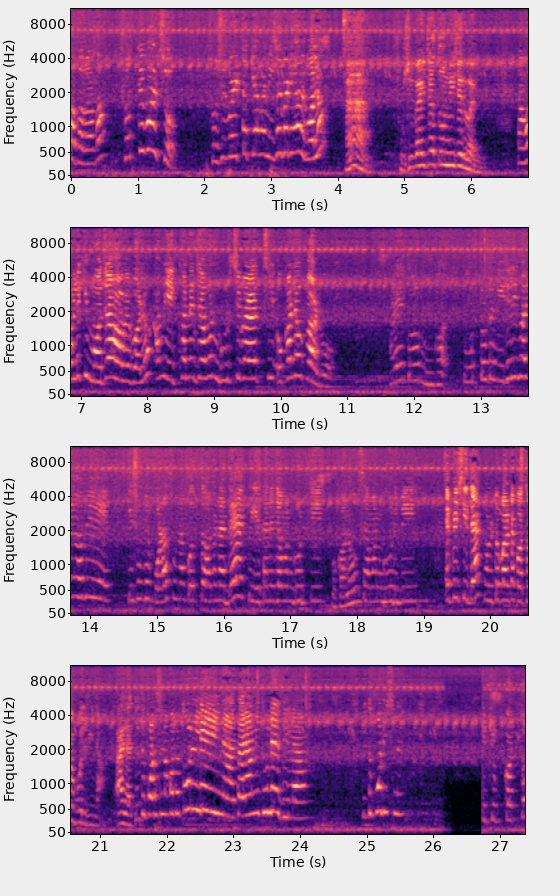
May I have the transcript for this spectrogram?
বাবা বাবা সত্যি বলছো? শ্বশুর বাড়িটা কি আমার নিজের বাড়ি হবে বলো? হ্যাঁ শ্বশুর বাড়িটা তোর নিজের বাড়ি। তাহলে কি মজা হবে বলো? আমি এখানে যেমন ঘুরছি বেড়াচ্ছি ওখানেও পারব। আরে তোর তোর তো ওটা নিজেরই বাড়ি হবে। কি সুন্দর পড়াশোনা করতে হবে না? দেখ তুই এখানে যেমন ঘুরছিস ওখানেও তেমন ঘুরবি। এ বেশি দেখ উল্টো পাল্টা কথা বলবি না। আচ্ছা তুই তো পড়াশোনার কথা তুললেই না তাই আমি তুলে দিলাম। তুই তো পড়িস না। তুই চুপ কর তো।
